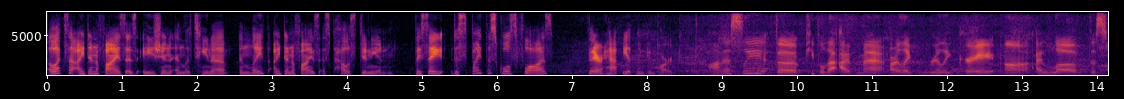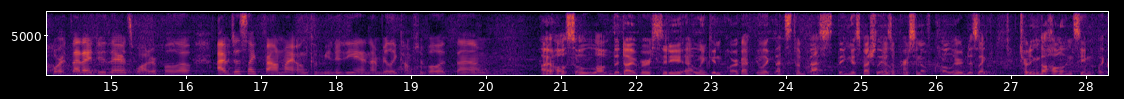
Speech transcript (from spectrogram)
Alexa identifies as Asian and Latina, and Laith identifies as Palestinian. They say, despite the school's flaws, they're happy at Lincoln Park. Honestly, the people that I've met are like really great. Uh, I love the sport that I do there. It's water polo. I've just like found my own community and I'm really comfortable with them. I also love the diversity at Lincoln Park. I feel like that's the best thing, especially as a person of color. Just like turning the hall and seeing like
